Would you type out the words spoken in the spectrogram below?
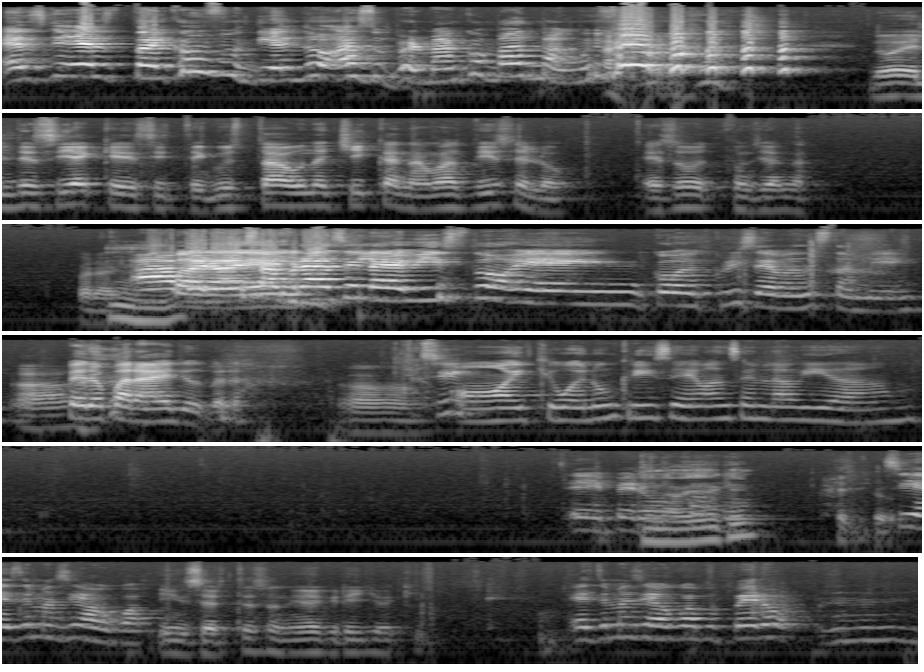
Es que estoy confundiendo a Superman con Batman, muy feo. No, él decía que si te gusta una chica, nada más díselo. Eso funciona. Para él. Mm. Ah, Para pero esa él. frase la he visto en, con Chris Evans también. Ah, Pero para ellos, ¿verdad? ah, Sí. Ay, qué bueno un Chris Evans en la vida. Eh, pero ¿En la vida yo- Sí, es demasiado guapo. Inserte sonido de grillo aquí. Es demasiado guapo, pero mm,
